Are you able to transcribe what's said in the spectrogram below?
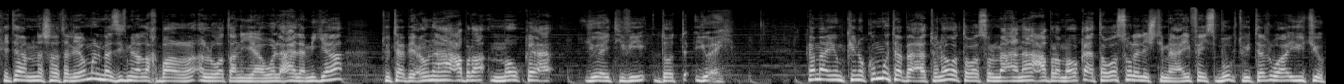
ختام نشرة اليوم المزيد من الأخبار الوطنية والعالمية تتابعونها عبر موقع uatv.ua كما يمكنكم متابعتنا والتواصل معنا عبر مواقع التواصل الاجتماعي فيسبوك تويتر ويوتيوب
